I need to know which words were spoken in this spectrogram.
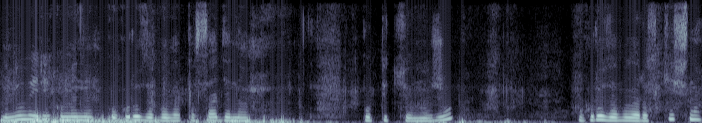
Минулий рік у мене кукуруза була посаджена по під цю межу. Кукуруза була розкішна,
